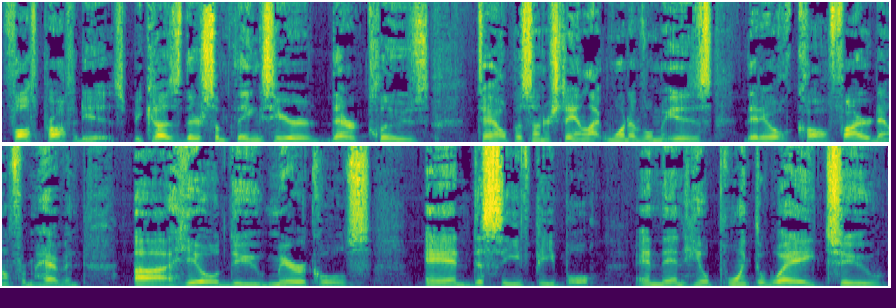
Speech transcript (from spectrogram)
false prophet is, because there's some things here that are clues to help us understand. Like one of them is that he'll call fire down from heaven. Uh, he'll do miracles and deceive people, and then he'll point the way to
